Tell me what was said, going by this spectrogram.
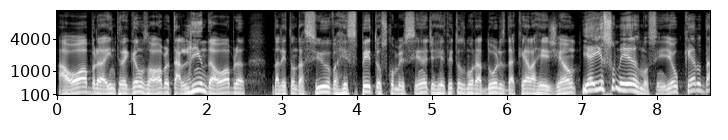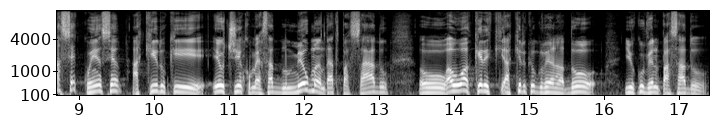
a obra entregamos a obra está linda a obra da Leitão da Silva respeito aos comerciantes respeito aos moradores daquela região e é isso mesmo assim eu quero dar sequência àquilo que eu tinha começado no meu mandato passado ou, ou aquele, que- aquilo que o governador e o governo passado,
